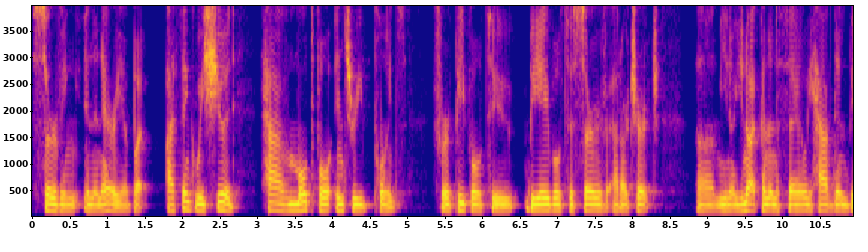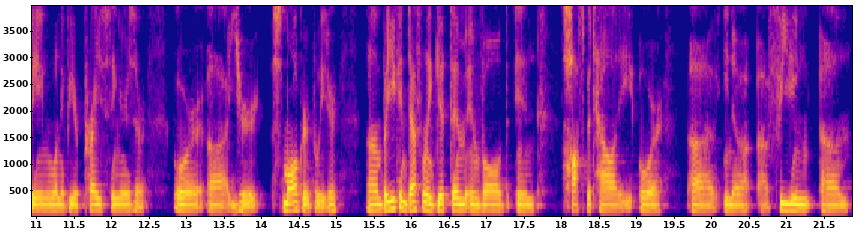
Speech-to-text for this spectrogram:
serving in an area, but I think we should have multiple entry points for people to be able to serve at our church. Um, you know, you're not going to necessarily have them being one of your praise singers or or uh, your small group leader, um, but you can definitely get them involved in hospitality or uh, you know uh, feeding um,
